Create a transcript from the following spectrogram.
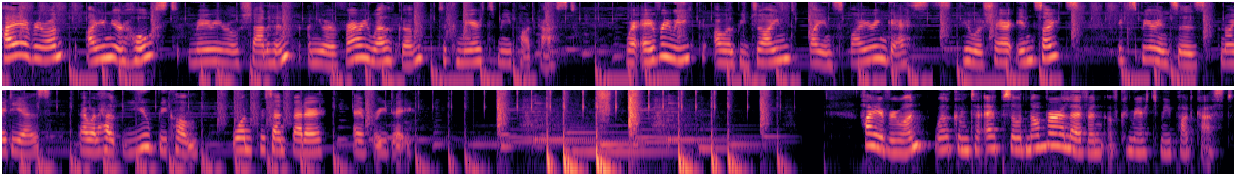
Hi everyone, I am your host, Mary Rose Shanahan, and you are very welcome to Come Here to Me podcast, where every week I will be joined by inspiring guests who will share insights, experiences, and ideas that will help you become 1% better every day. Hi everyone, welcome to episode number 11 of Come Here to Me podcast.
